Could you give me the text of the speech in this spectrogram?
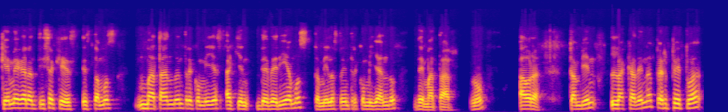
¿qué me garantiza que estamos matando, entre comillas, a quien deberíamos, también lo estoy entrecomillando, de matar, ¿no? Ahora, también la cadena perpetua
